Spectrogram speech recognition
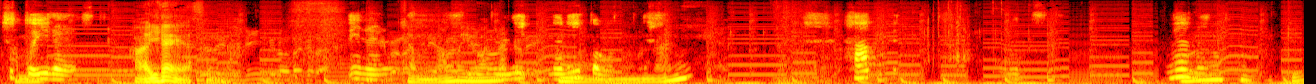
ちょっとイライラして。あ、いやいや、そんな。イライラじゃあもう言わない。何？何と思って。何？はっ？て思ってた。なんだ俺のこと嫌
